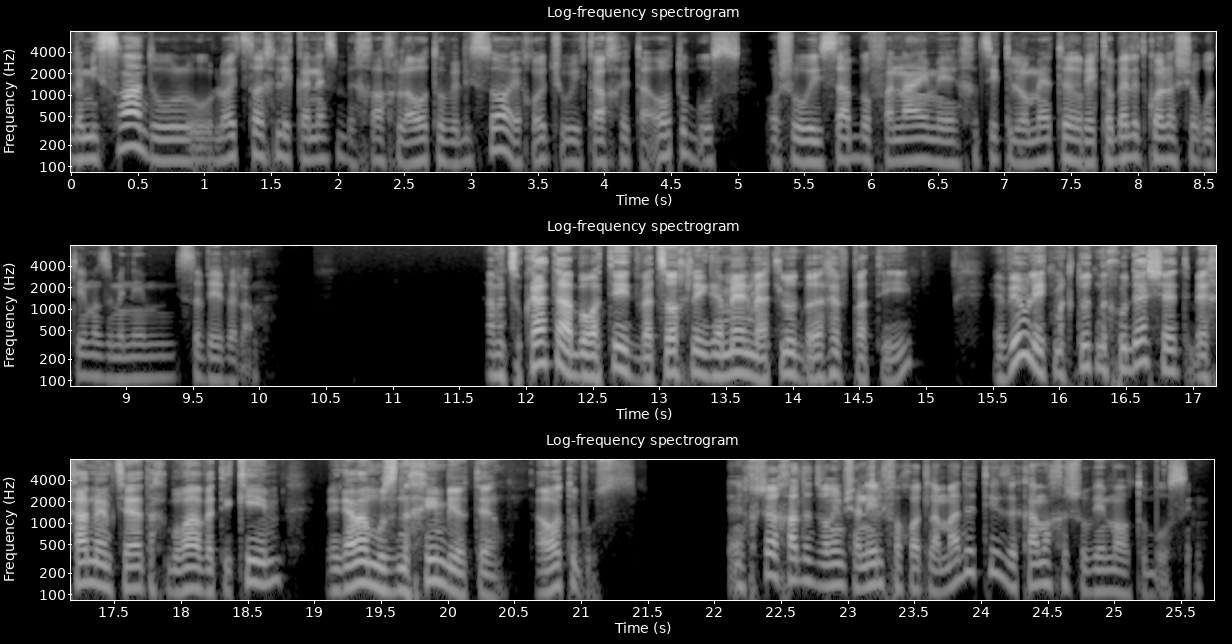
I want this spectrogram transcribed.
למשרד, הוא, הוא לא יצטרך להיכנס בהכרח לאוטו ולנסוע, יכול להיות שהוא ייקח את האוטובוס, או שהוא ייסע באופניים חצי קילומטר ויקבל את כל השירותים הזמינים מסביב אליו. המצוקה התעבורתית והצורך להיגמל מהתלות ברכב פרטי הביאו להתמקדות מחודשת באחד מאמצעי התחבורה הוותיקים וגם המוזנחים ביותר, האוטובוס. אני חושב שאחד הדברים שאני לפחות למדתי זה כמה חשובים האוטובוסים.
